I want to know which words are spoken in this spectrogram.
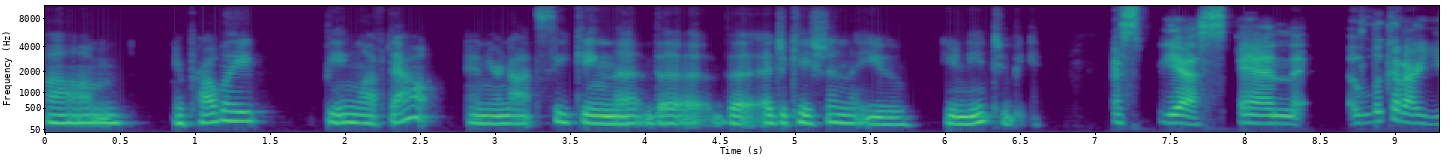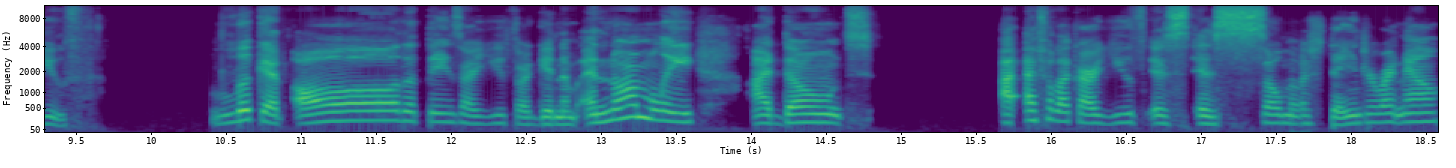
um, you're probably being left out and you're not seeking the the the education that you you need to be. Yes. and look at our youth look at all the things our youth are getting them. And normally I don't, I, I feel like our youth is in so much danger right now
